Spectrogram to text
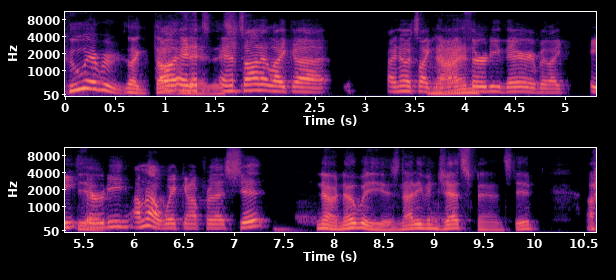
Whoever like oh, thought, and yeah, it's and it's on at like uh, I know it's like Nine. thirty there, but like eight thirty. I'm not waking up for that shit. no, nobody is. Not even Jets fans, dude. All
